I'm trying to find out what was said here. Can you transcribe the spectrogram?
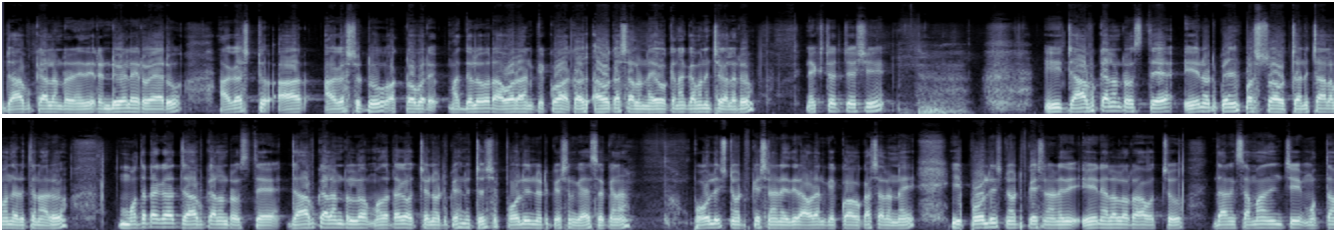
జాబ్ క్యాలెండర్ అనేది రెండు వేల ఇరవై ఆరు August or August to October మధ్యలో రావడానికి ఎక్కువ అవకాశాలు ఉన్నాయి ఓకేనా గమనించగలరు? నెక్స్ట్ వచ్చేసి ఈ జాబ్ క్యాలెండర్ వస్తే ఏ నోటిఫికేషన్ ఫస్ట్ రావచ్చు అని చాలామంది అడుగుతున్నారు. మొదటగా జాబ్ క్యాలెండర్ వస్తే జాబ్ క్యాలెండర్లో మొదటగా వచ్చే నోటిఫికేషన్ వచ్చేసి పోలీస్ నోటిఫికేషన్ గ్యాస్ ఓకేనా పోలీస్ నోటిఫికేషన్ అనేది రావడానికి ఎక్కువ అవకాశాలు ఉన్నాయి. ఈ పోలీస్ నోటిఫికేషన్ అనేది ఏ నెలలో రావచ్చు దానికి సంబంధించి మొత్తం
